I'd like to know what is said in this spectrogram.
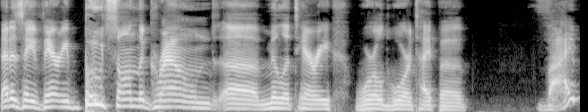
that is a very boots on the ground uh military World War type of vibe.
